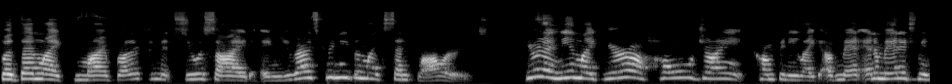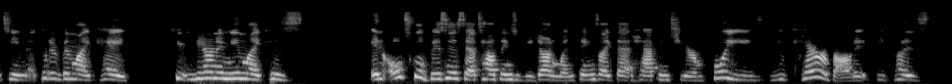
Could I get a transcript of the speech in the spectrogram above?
But then like my brother commits suicide and you guys couldn't even like send flowers. You know what I mean? Like you're a whole giant company, like a man and a management team that could have been like, hey, you know what I mean? Like, because in old school business, that's how things would be done. When things like that happen to your employees, you care about it because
